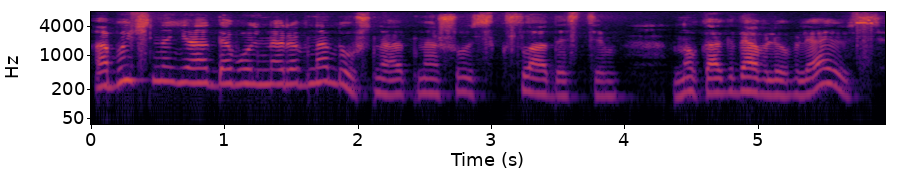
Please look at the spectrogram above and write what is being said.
Обычно я довольно равнодушно отношусь к сладостям, но когда влюбляюсь,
